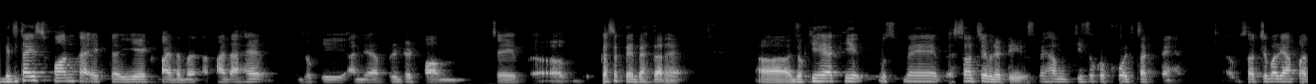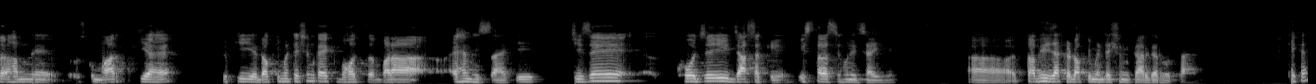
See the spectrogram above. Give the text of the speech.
डिजिटाइज फॉर्म का एक, ये एक फ़ायदा फ़ायदा है, जो कि अन्य प्रिंटेड फॉर्म से कर सकते हैं बेहतर है। जो कि है कि उसमें सर्चेबिलिटी, उसमें हम चीज़ों को खोज सकते हैं। सर्चेबल यहाँ पर हमने उसको मार्क किया है, क्योंकि ये डॉक्यूमेंटेशन का एक बहुत बड़ा अहम हिस्सा है कि चीज़ें खोजी जा सके, इस तरह से होनी चाहिए। तभी जाकर डॉक्यूमेंटेशन कारगर होता है। ठीक है?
